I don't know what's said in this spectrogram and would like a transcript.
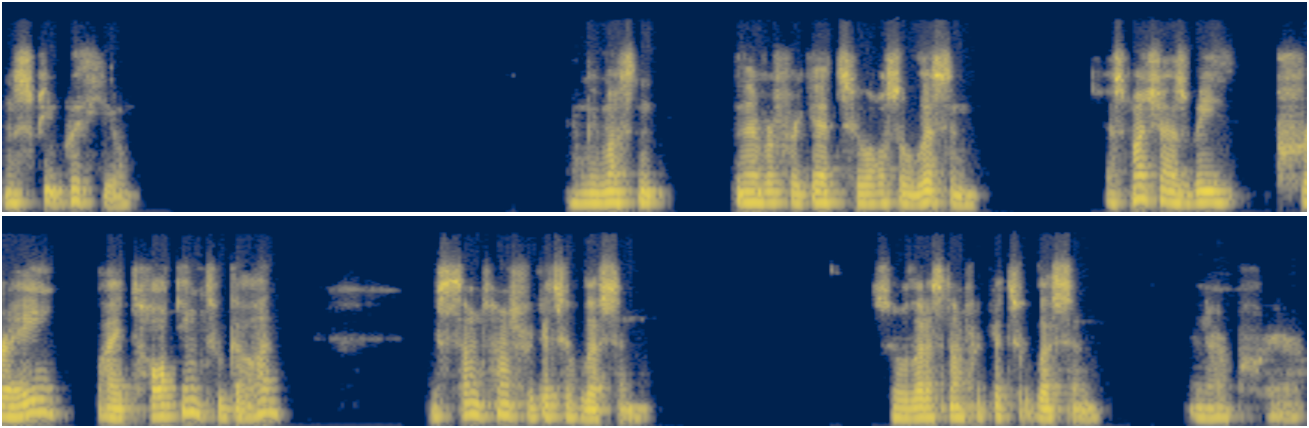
and speak with you. And we must never forget to also listen. As much as we pray by talking to God, we sometimes forget to listen. So let us not forget to listen in our prayer.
